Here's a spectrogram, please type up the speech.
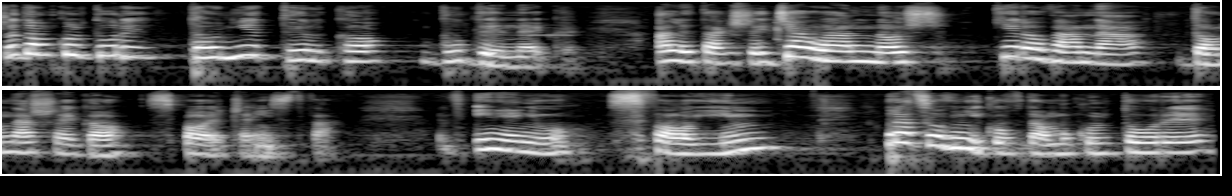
że Dom Kultury to nie tylko budynek, ale także działalność kierowana do naszego społeczeństwa. W imieniu swoim, pracowników Domu Kultury,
